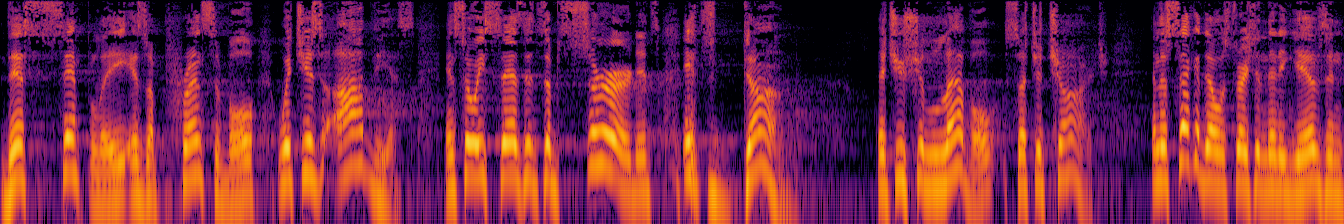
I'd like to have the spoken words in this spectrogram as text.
this simply is a principle which is obvious. And so he says it's absurd, it's, it's dumb that you should level such a charge. And the second illustration that he gives, and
